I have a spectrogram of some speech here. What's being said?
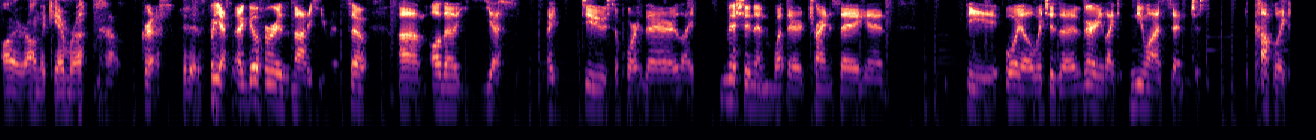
on, or on the camera. Oh, Chris. It is. But yes, a gopher is not a human. So, um, although yes, I do support their like mission and what they're trying to say in the oil, which is a very like nuanced and just complex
